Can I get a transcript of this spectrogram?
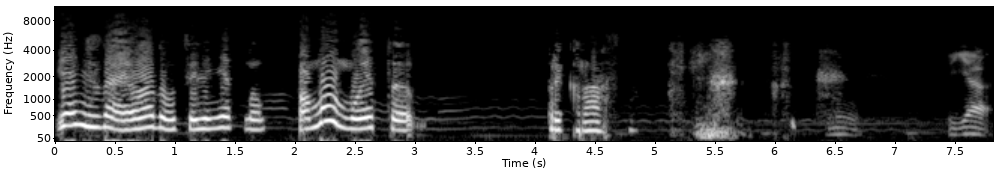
я не знаю, радоваться или нет, но, по-моему, это прекрасно. Ну, я,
